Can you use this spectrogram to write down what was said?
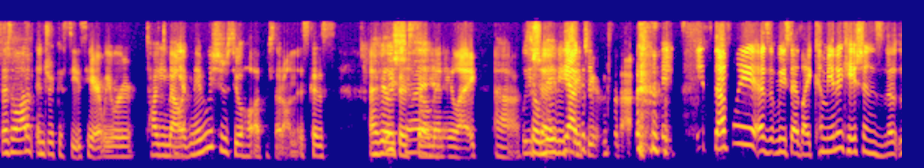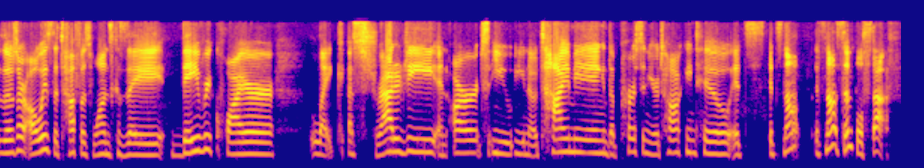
There's a lot of intricacies here. We were talking about yeah. like maybe we should just do a whole episode on this because I feel we like there's should. so many like uh, so should. maybe yeah, stay tuned for that. it, it's definitely, as we said, like communications. Th- those are always the toughest ones because they they require like a strategy and art. You you know timing, the person you're talking to. It's it's not it's not simple stuff,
